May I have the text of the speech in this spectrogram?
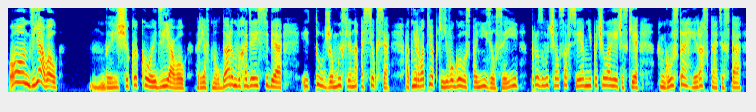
Он дьявол!» «Да еще какой дьявол!» — рявкнул Даррен, выходя из себя, и тут же мысленно осекся. От нервотрепки его голос понизился и прозвучал совсем не по-человечески, густо и раскатисто —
